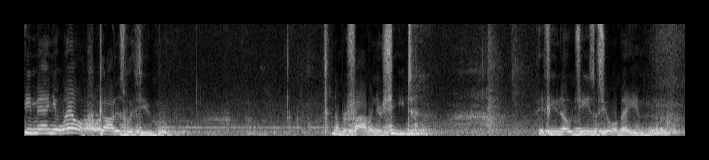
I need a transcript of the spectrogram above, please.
Emmanuel, God is with you. Number five on your sheet. If you know Jesus, you'll obey him.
